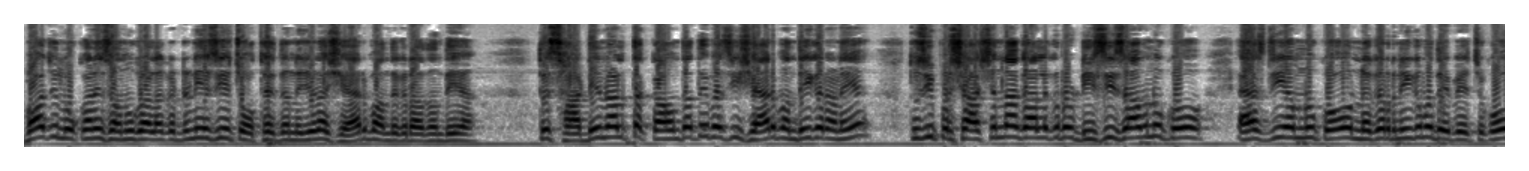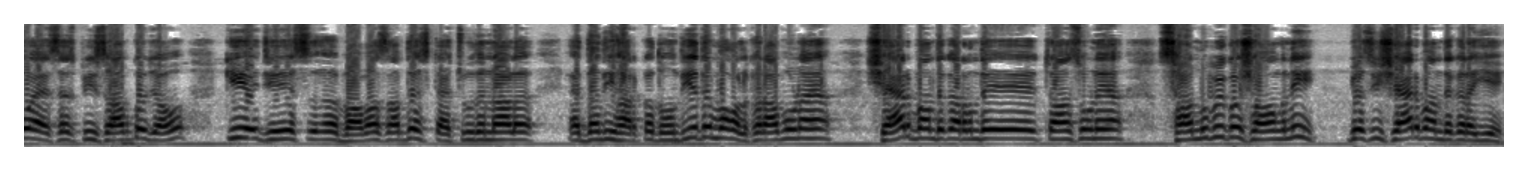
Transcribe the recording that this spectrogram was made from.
ਬਾਅਦ ਚ ਲੋਕਾਂ ਨੇ ਸਾਨੂੰ ਗਾਲਾਂ ਕੱਢਣੀਆਂ ਸੀ, ਇਹ ਚੌਥੇ ਦਿਨ ਜਿਹੜਾ ਸ਼ਹਿਰ ਬੰਦ ਕਰਾ ਦਿੰਦੇ ਆ। ਤੇ ਸਾਡੇ ਨਾਲ ਧੱਕਾ ਹੁੰਦਾ ਤੇ ਅਸੀਂ ਸ਼ਹਿਰ ਬੰਦ ਹੀ ਕਰਾਣੇ ਆ। ਤੁਸੀਂ ਪ੍ਰਸ਼ਾਸਨ ਨਾਲ ਗੱਲ ਕਰੋ, ਡੀਸੀ ਸਾਹਿਬ ਨੂੰ ਕਹੋ, ਐਸਡੀਐਮ ਨੂੰ ਕਹੋ, ਨਗਰ ਨਿਗਮ ਦੇ ਵਿੱਚ ਕਹੋ, ਐਸਐਸਪੀ ਸਾਹਿਬ ਕੋ ਜਾਓ, ਕਿ ਜੇ ਇਸ ਬਾਬਾ ਸਾਹਿਬ ਦੇ ਸਟੈਚੂ ਦੇ ਨਾਲ ਐਦਾਂ ਦੀ ਹਰਕਤ ਹੁੰਦੀ ਹੈ ਤੇ ਮਾਹੌਲ ਖਰਾਬ ਹੋਣਾ ਆ। ਸ਼ਹਿਰ ਬੰਦ ਕਰਨ ਦੇ ਚਾਂਸ ਹੋਣੇ ਆ। ਸਾਨੂੰ ਵੀ ਕੋਈ ਸ਼ੌਂਕ ਨਹੀਂ ਵੀ ਅਸੀਂ ਸ਼ਹਿਰ ਬੰਦ ਕਰਾਈਏ।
